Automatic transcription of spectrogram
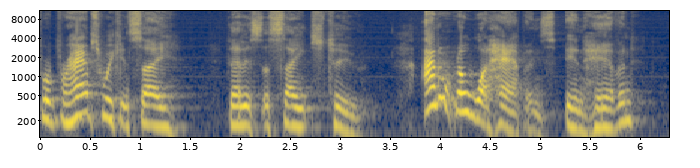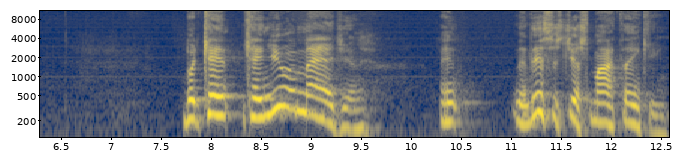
But perhaps we can say, that it's the saints too. I don't know what happens in heaven, but can, can you imagine, and, and this is just my thinking,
